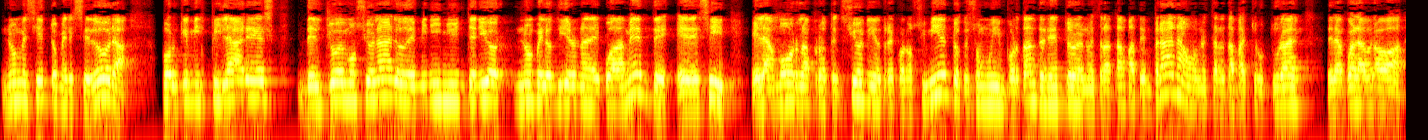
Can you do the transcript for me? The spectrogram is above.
no me siento merecedora, porque mis pilares del yo emocional o de mi niño interior no me los dieron adecuadamente, es decir, el amor, la protección y el reconocimiento, que son muy importantes dentro de nuestra etapa temprana o nuestra etapa estructural de la cual hablaba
